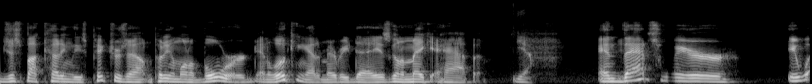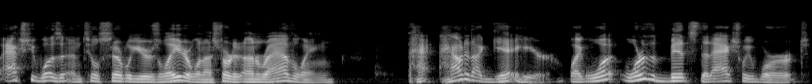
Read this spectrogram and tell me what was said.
just by cutting these pictures out and putting them on a board and looking at them every day is going to make it happen." Yeah. And that's where it actually wasn't until several years later when I started unraveling how, how did I get here? Like what what are the bits that actually worked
